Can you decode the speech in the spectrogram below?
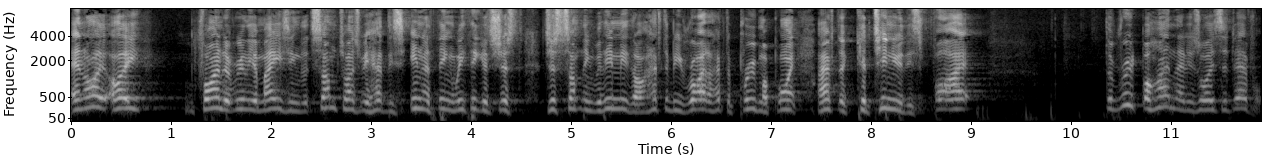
and I, I find it really amazing that sometimes we have this inner thing. We think it's just, just something within me that I have to be right, I have to prove my point, I have to continue this fight. The root behind that is always the devil.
